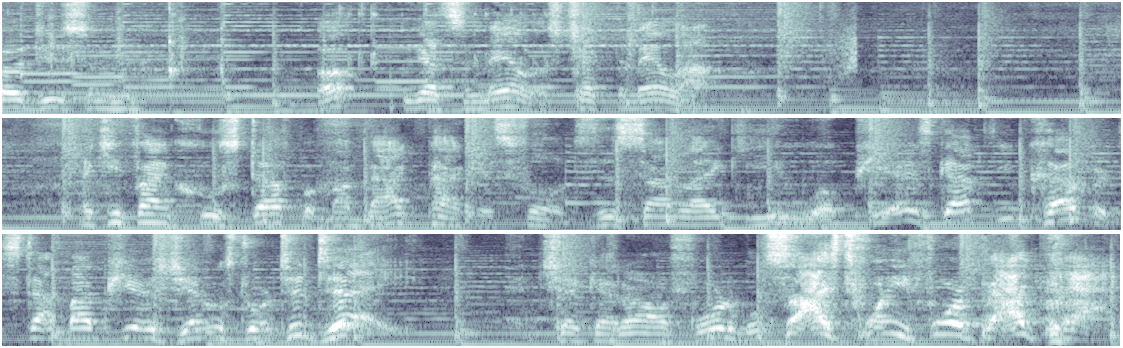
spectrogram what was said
go do some. Oh, we got some mail. Let's check the mail out. I keep finding cool stuff, but my backpack is full. Does this sound like you? Well, Pierre's got you covered. Stop by Pierre's General Store today and check out our affordable size 24 backpack.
